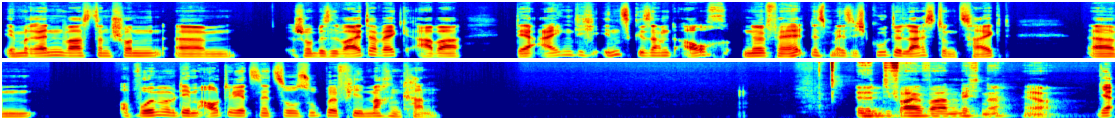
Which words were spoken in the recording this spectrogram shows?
Im Rennen war es dann schon, ähm, schon ein bisschen weiter weg, aber der eigentlich insgesamt auch eine verhältnismäßig gute Leistung zeigt, ähm, obwohl man mit dem Auto jetzt nicht so super viel machen kann. Äh, die Frage war an mich, ne? Ja. Ja.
